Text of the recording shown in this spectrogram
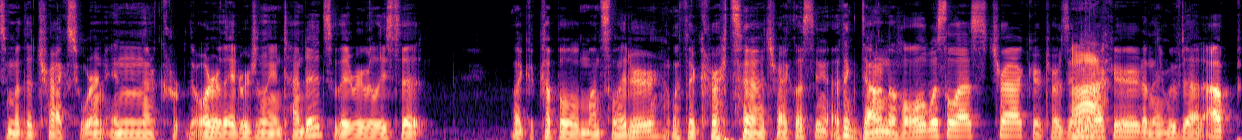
some of the tracks weren't in the, the order they had originally intended, so they re-released it like a couple months later with the correct uh, track listing. I think "Down in the Hole" was the last track, or towards the end Ah. of the record, and they moved that up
